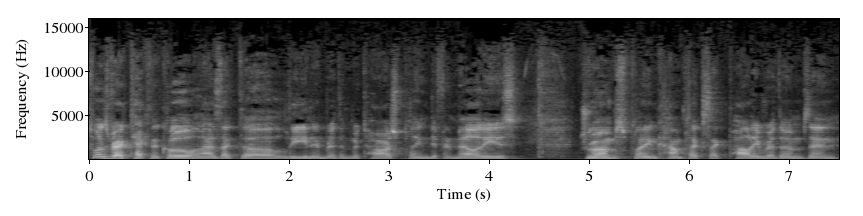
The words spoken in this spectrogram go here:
This one's very technical, has like the lead and rhythm guitars playing different melodies, drums playing complex like polyrhythms, and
